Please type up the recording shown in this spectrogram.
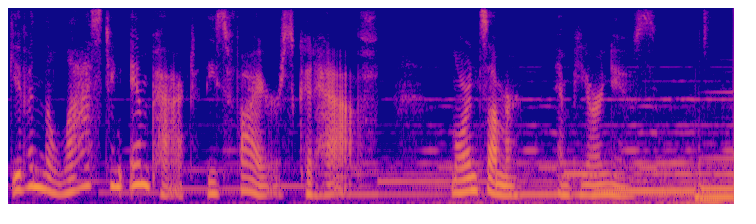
given the lasting impact these fires could have. Lauren Sommer, NPR News.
